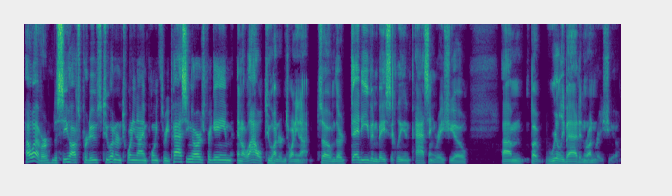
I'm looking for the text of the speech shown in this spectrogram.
However, the Seahawks produce 229.3 passing yards per game and allow 229. So they're dead even basically in passing ratio, um, but really bad in run ratio.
